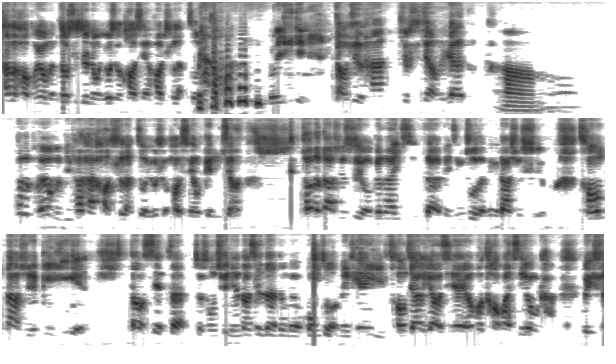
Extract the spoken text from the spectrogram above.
他的好朋友们都是这种游手好闲、好吃懒做的，所以导致他就是这样的人。啊，他的朋友们比他还好吃懒做、游手好闲。我跟你讲，他的大学室友跟他一起在北京住的那个大学室友，从大学毕业到现在，就从去年到现在都没有工作，每天以从家里要钱，然后套换信用卡为生。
